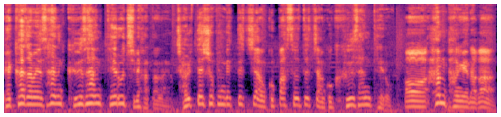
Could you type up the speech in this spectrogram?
백화점에서 산그 상태로 집에 갖다 놔요. 절대 쇼핑백 뜯지 않고 박스 뜯지 않고 그 상태로. 어 한 방에다가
